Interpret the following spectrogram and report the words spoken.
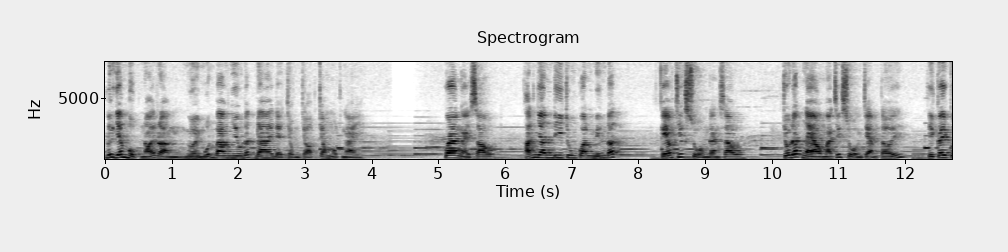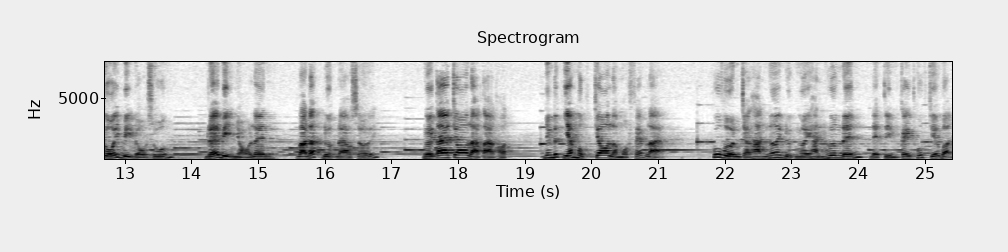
Đức Giám mục nói rằng người muốn bao nhiêu đất đai để trồng trọt trong một ngày. Qua ngày sau, Thánh nhân đi chung quanh miếng đất, kéo chiếc xuồng đằng sau. Chỗ đất nào mà chiếc xuồng chạm tới thì cây cối bị đổ xuống, rễ bị nhổ lên và đất được đào xới. Người ta cho là tà thuật, nhưng Đức Giám Mục cho là một phép lạ. Khu vườn trở thành nơi được người hành hương đến để tìm cây thuốc chữa bệnh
